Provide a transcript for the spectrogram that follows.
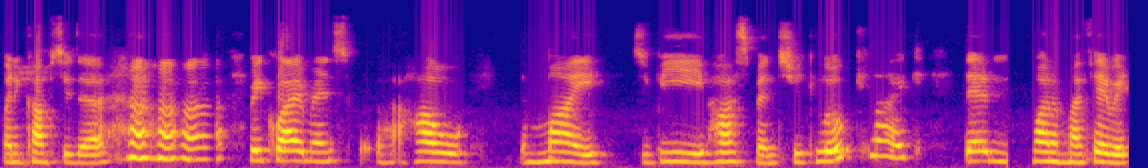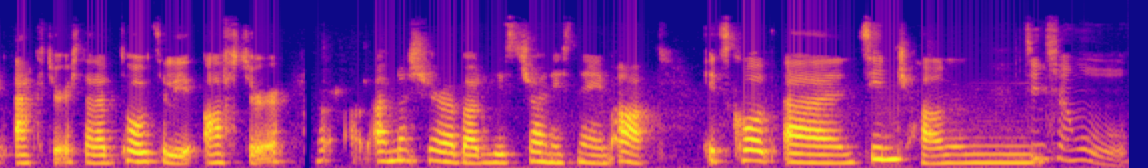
when it comes to the requirements, how my to be husband should look like, then one of my favorite actors that I'm totally after. I'm not sure about his Chinese name. Ah, it's called uh, Jin Cheng. Jin Cheng Wu.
